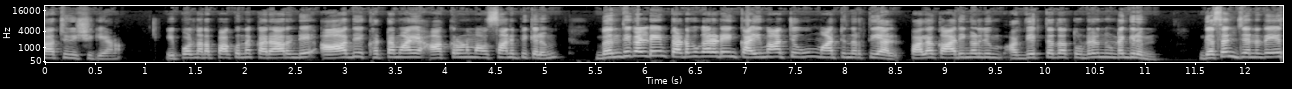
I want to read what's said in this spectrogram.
കാറ്റുവീശുകയാണ്. ഇപ്പോൾ നടപ്പാക്കുന്ന കരാറിന്റെ ആദ്യ ഘട്ടമായ ആക്രമണം അവസാനിപ്പിക്കലും ബന്ധികളുടെയും തടവുകാരുടെയും കൈമാറ്റവും മാറ്റി നിർത്തിയാൽ പല കാര്യങ്ങളിലും അവ്യക്തത തുടരുന്നുണ്ടെങ്കിലും ഗസൻ ജനതയെ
